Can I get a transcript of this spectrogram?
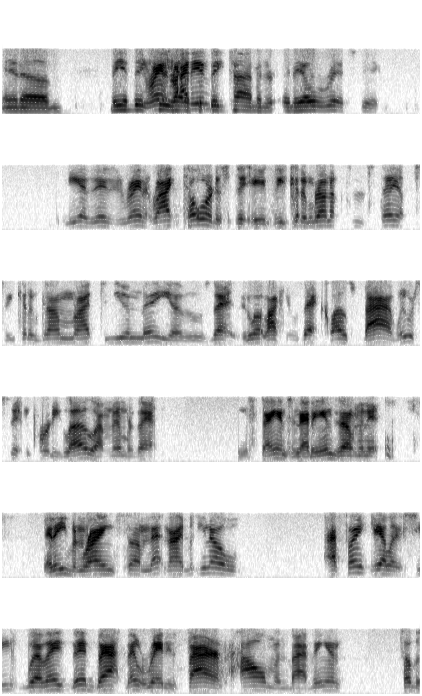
and um, me and Big He ran C right had some big time in, in the old red stick. Yeah, they ran it right toward us. If he could have run up to the steps, he could have come right to you and me. It was that. It looked like it was that close by. We were sitting pretty low. I remember that in the stands in that end zone, and it it even rained some that night. But you know, I think LSU. Well, they they about they were ready to fire Hallman by then, so the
